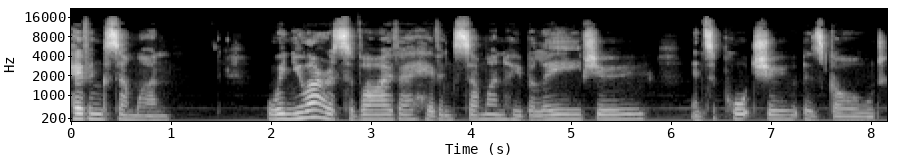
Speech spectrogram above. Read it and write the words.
Having someone. When you are a survivor, having someone who believes you and supports you is gold.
